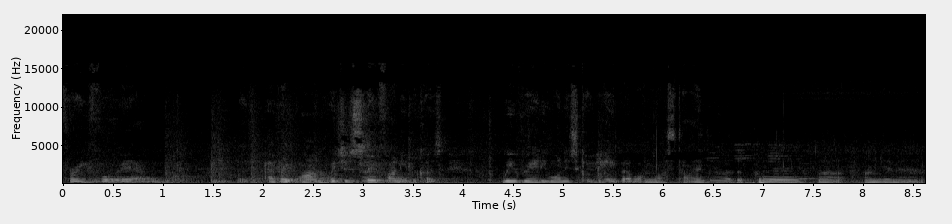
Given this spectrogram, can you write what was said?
3, 4 a.m. with everyone, which is so funny because we really wanted to go Haber one last time. We're at the pool, but I'm gonna,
